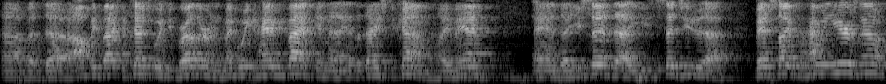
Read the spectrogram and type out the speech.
Uh, but uh, I'll be back in touch with you, brother, and maybe we can have you back in, uh, in the days to come. Amen. And uh, you said uh, you said you'd uh, been saved for how many years now?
